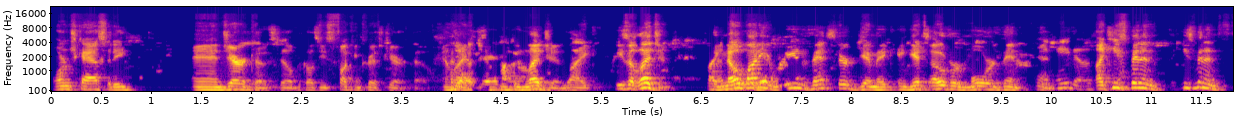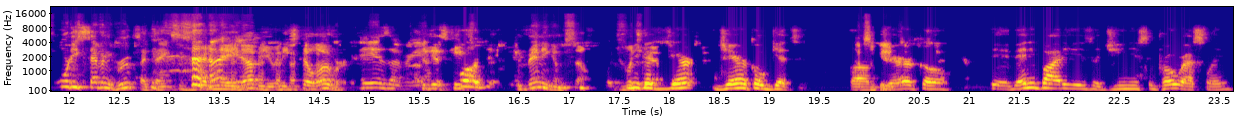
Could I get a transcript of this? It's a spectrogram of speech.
Orange Cassidy, and Jericho still because he's fucking Chris Jericho and like he's a fucking legend. Like he's a legend. Like nobody reinvents their gimmick and gets over more than him. and he does. Like he's been in he's been in 47 groups, I think, since he's been in Yeah. AEW, and he's still over. he is over. He just keeps Well, inventing himself, which is what because Jer- Jericho gets it. Um, Absolutely. Jericho, if anybody is a genius in pro wrestling,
